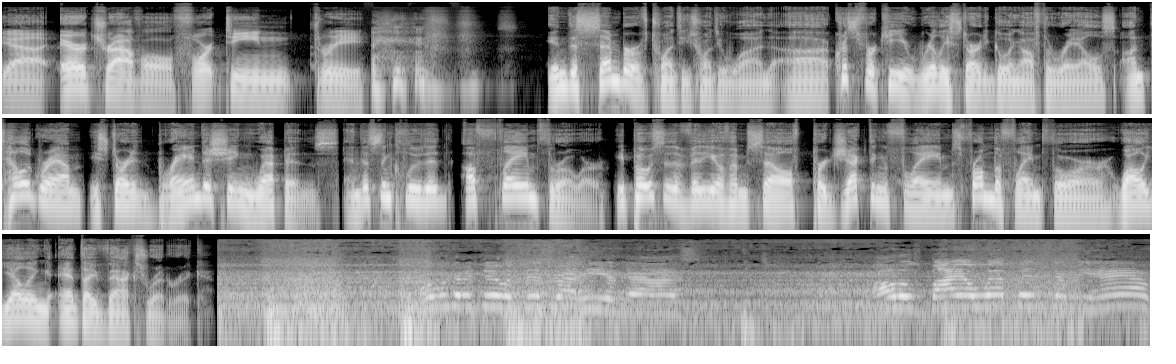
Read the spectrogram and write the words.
Yeah, air travel fourteen three. In December of 2021, uh, Christopher Key really started going off the rails. On Telegram, he started brandishing weapons, and this included a flamethrower. He posted a video of himself projecting flames from the flamethrower while yelling anti vax rhetoric. What we're gonna do with this right here, guys, all those bioweapons that we have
